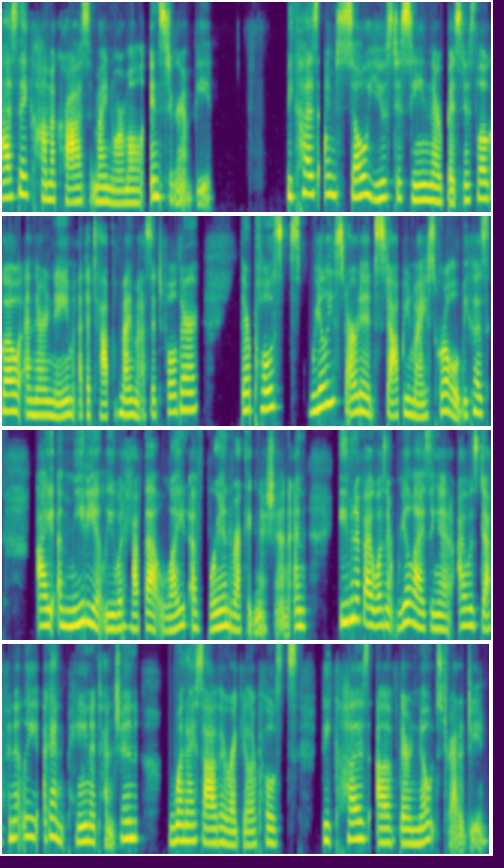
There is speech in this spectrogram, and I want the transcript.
as they come across my normal Instagram feed. Because I'm so used to seeing their business logo and their name at the top of my message folder, their posts really started stopping my scroll because I immediately would have that light of brand recognition. And even if I wasn't realizing it, I was definitely, again, paying attention when I saw their regular posts because of their note strategy.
